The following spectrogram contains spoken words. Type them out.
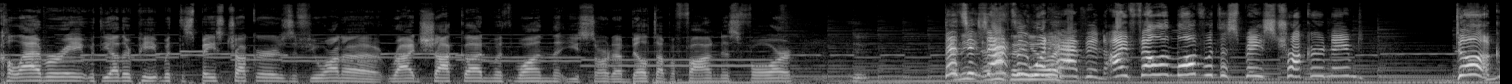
collaborate with the other people with the space truckers, if you want to ride shotgun with one that you sort of built up a fondness for. That's Any- exactly what like. happened. I fell in love with a space trucker named Doug.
